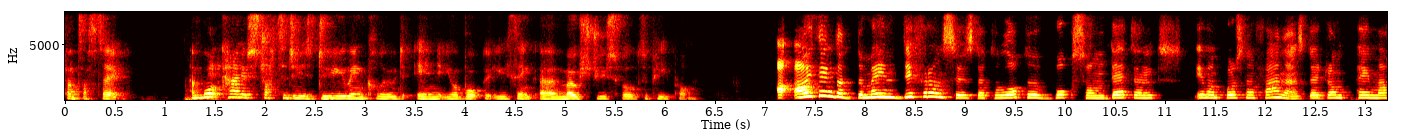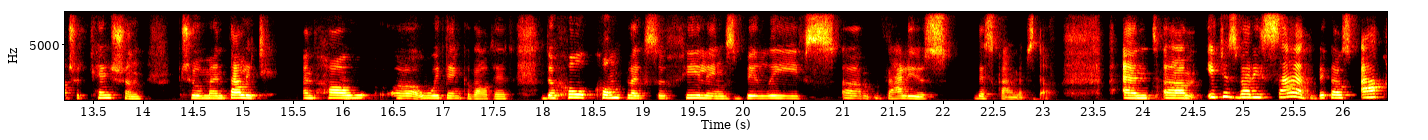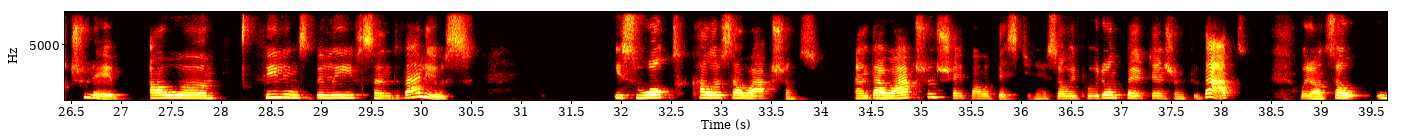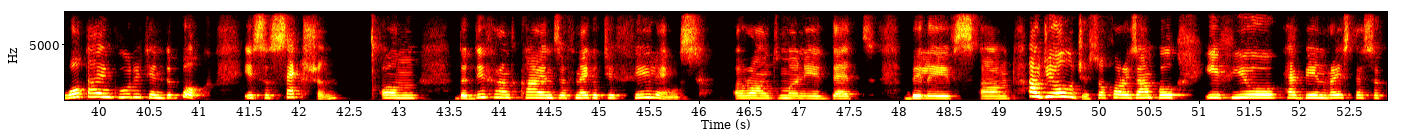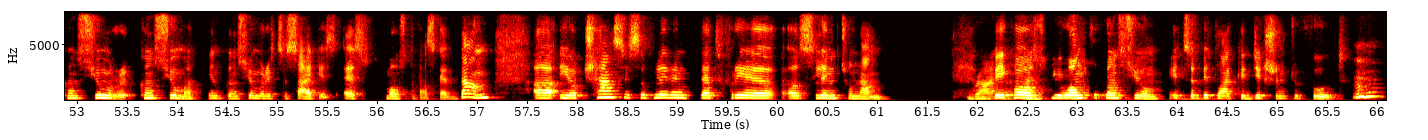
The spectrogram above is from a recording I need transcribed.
Fantastic. And what kind of strategies do you include in your book that you think are most useful to people? I think that the main difference is that a lot of books on debt and even personal finance, they don't pay much attention to mentality and how uh, we think about it. The whole complex of feelings, beliefs, um, values, this kind of stuff. And um, it is very sad because actually our feelings, beliefs, and values is what colors our actions and our actions shape our destiny. So if we don't pay attention to that, we don't. So what I included in the book is a section on the different kinds of negative feelings around money, debt, beliefs, um. So, for example, if you have been raised as a consumer, consumer in consumerist societies, as most of us have done, uh, your chances of living debt free are slim to none. Right. Because okay. you want to consume. It's a bit like addiction to food. Mhm.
